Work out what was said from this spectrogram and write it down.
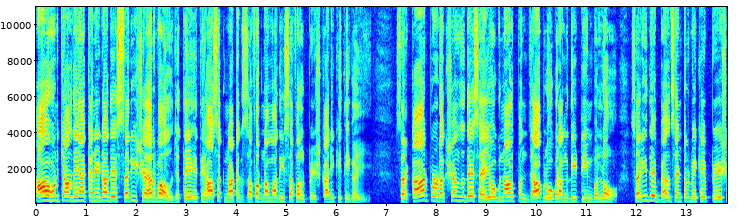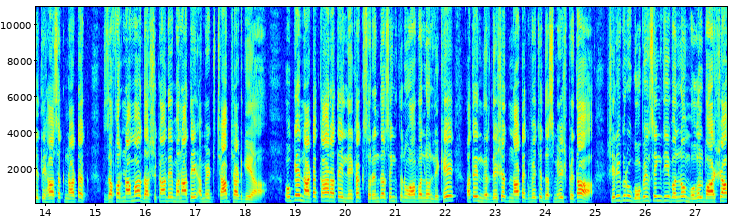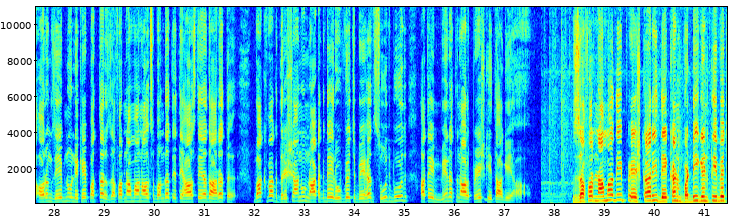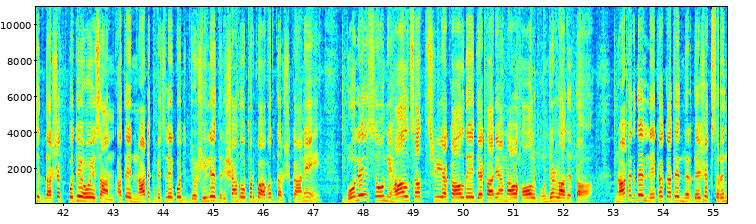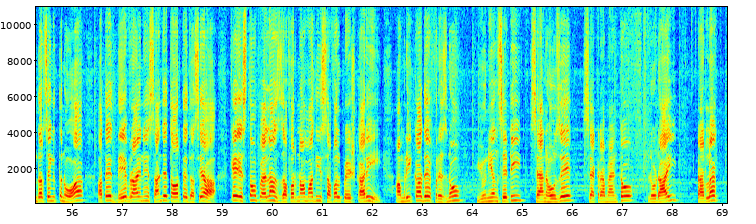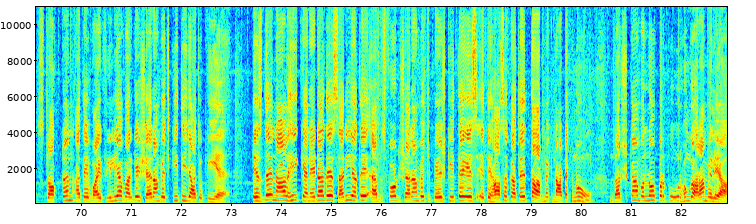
ਆਓ ਹੁਣ ਚੱਲਦੇ ਹਾਂ ਕੈਨੇਡਾ ਦੇ ਸਰੀ ਸ਼ਹਿਰ ਵੱਲ, ਜਿੱਥੇ ਇਤਿਹਾਸਕ ਨਾਟਕ ਜ਼ਫਰਨਾਮਾ ਦੀ ਸਫਲ ਪੇਸ਼ਕਾਰੀ ਕੀਤੀ ਗਈ। ਸਰਕਾਰ ਪ੍ਰੋਡਕਸ਼ਨਜ਼ ਦੇ ਸਹਿਯੋਗ ਨਾਲ ਪੰਜਾਬ ਲੋਕ ਰੰਗ ਦੀ ਟੀਮ ਵੱਲੋਂ ਸਰੀ ਦੇ ਬੈਲ ਸੈਂਟਰ ਵਿਖੇ ਪੇਸ਼ ਇਤਿਹਾਸਕ ਨਾਟਕ ਜ਼ਫਰਨਾਮਾ ਦਰਸ਼ਕਾਂ ਦੇ ਮਨਾਂ ਤੇ ਅਮਿਟ ਛਾਪ ਛੱਡ ਗਿਆ। ਉੱਘੇ ਨਾਟਕਕਾਰ ਅਤੇ ਲੇਖਕ ਸੁਰਿੰਦਰ ਸਿੰਘ ਧਨੋਆ ਵੱਲੋਂ ਲਿਖੇ ਅਤੇ ਨਿਰਦੇਸ਼ਿਤ ਨਾਟਕ ਵਿੱਚ ਦਸ਼ਮੇਸ਼ ਪਿਤਾ ਸ੍ਰੀ ਗੁਰੂ ਗੋਬਿੰਦ ਸਿੰਘ ਜੀ ਵੱਲੋਂ ਮੁਗਲ ਬਾਦਸ਼ਾਹ ਔਰੰਗਜ਼ੇਬ ਨੂੰ ਲਿਖੇ ਪੱਤਰ ਜ਼ਫਰਨਾਮਾ ਨਾਲ ਸੰਬੰਧਿਤ ਇਤਿਹਾਸ ਤੇ ਆਧਾਰਿਤ ਵੱਖ-ਵੱਖ ਦ੍ਰਿਸ਼ਾਂ ਨੂੰ ਨਾਟਕ ਦੇ ਰੂਪ ਵਿੱਚ ਬੇहद ਸੂਝ-ਬੂਝ ਅਤੇ ਮਿਹਨਤ ਨਾਲ ਪੇਸ਼ ਕੀਤਾ ਗਿਆ। ਜ਼ਫਰਨਾਮਾ ਦੀ ਪੇਸ਼ਕਾਰੀ ਦੇਖਣ ਵੱਡੀ ਗਿਣਤੀ ਵਿੱਚ ਦਰਸ਼ਕ ਪੁੱਜੇ ਹੋਏ ਸਨ ਅਤੇ ਨਾਟਕ ਵਿਚਲੇ ਕੁਝ ਜੋਸ਼ੀਲੇ ਦ੍ਰਿਸ਼ਾਂ ਤੋਂ ਪ੍ਰਭਾਵਿਤ ਦਰਸ਼ਕਾਂ ਨੇ ਬੋਲੇ ਸੋ ਨਿਹਾਲ ਸਤਿ ਸ੍ਰੀ ਅਕਾਲ ਦੇ ਜੈਕਾਰਿਆਂ ਨਾਲ ਹਾਲ ਗੂੰਜਣ ਲਾ ਦਿੱਤਾ। ਨਾਟਕ ਦੇ ਲੇਖਕ ਅਤੇ ਨਿਰਦੇਸ਼ਕ ਸੁਰਿੰਦਰ ਸਿੰਘ ਧਨੋਆ ਅਤੇ ਦੇਵ ਰਾਏ ਨੇ ਸਾਂਝੇ ਤੌਰ ਤੇ ਦੱਸਿਆ ਕਿ ਇਸ ਤੋਂ ਪਹਿਲਾਂ ਜ਼ਫਰਨਾਮਾ ਦੀ ਸਫਲ ਪੇਸ਼ਕਾਰੀ ਅਮਰੀਕਾ ਦੇ Fresno, Union City, San Jose, Sacramento, Lodi, Turlock, Stockton ਅਤੇ ਵਾਈਫੀਲੀਆ ਵਰਗੇ ਸ਼ਹਿਰਾਂ ਵਿੱਚ ਕੀਤੀ ਜਾ ਚੁੱਕੀ ਹੈ। ਇਸ ਦੇ ਨਾਲ ਹੀ ਕੈਨੇਡਾ ਦੇ ਸਰੀ ਅਤੇ ਐਬਸਫੋਰਡ ਸ਼ਹਿਰਾਂ ਵਿੱਚ ਪੇਸ਼ ਕੀਤੇ ਇਸ ਇਤਿਹਾਸਕ ਅਤੇ ਧਾਰਮਿਕ ਨਾਟਕ ਨੂੰ ਦਰਸ਼ਕਾਂ ਵੱਲੋਂ ਭਰਪੂਰ ਹੁੰਗਾਰਾ ਮਿਲਿਆ।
